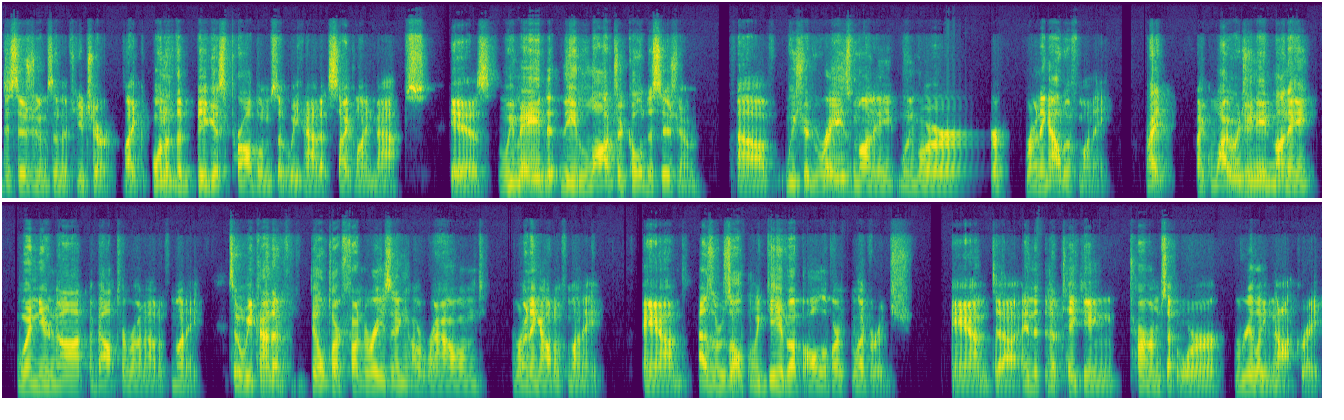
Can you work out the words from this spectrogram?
decisions in the future. Like one of the biggest problems that we had at Sightline Maps is we made the logical decision of we should raise money when we're running out of money, right? Like, why would you need money when you're not about to run out of money? So we kind of built our fundraising around running out of money. And as a result, we gave up all of our leverage and uh, ended up taking terms that were really not great.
